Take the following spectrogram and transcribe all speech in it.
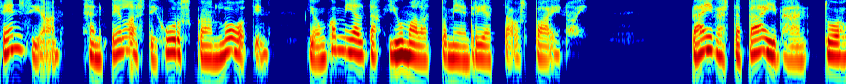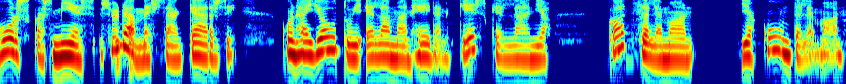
Sen sijaan hän pelasti hurskaan Lootin, jonka mieltä jumalattomien riettaus painoi. Päivästä päivään tuo hurskas mies sydämessään kärsi, kun hän joutui elämään heidän keskellään ja katselemaan ja kuuntelemaan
